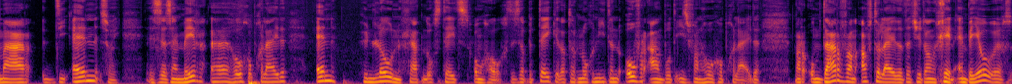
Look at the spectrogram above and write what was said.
Maar die en, sorry, er zijn meer uh, hoogopgeleiden en hun loon gaat nog steeds omhoog. Dus dat betekent dat er nog niet een overaanbod is van hoogopgeleiden. Maar om daarvan af te leiden dat je dan geen mbo'ers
